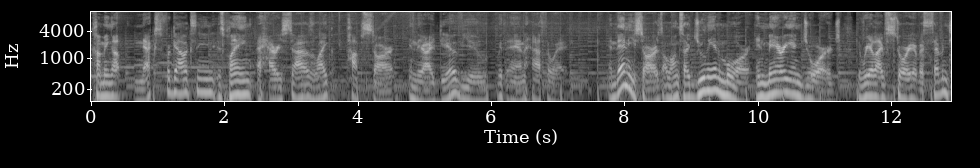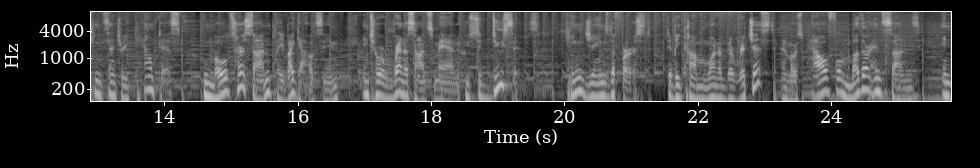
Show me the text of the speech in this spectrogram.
Coming up next for Galitzine is playing a Harry Styles like pop star in The Idea of You with Anne Hathaway. And then he stars alongside Julianne Moore in Mary and George, the real life story of a 17th century countess who molds her son, played by Galitzine, into a Renaissance man who seduces King James I to become one of the richest and most powerful mother and sons in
